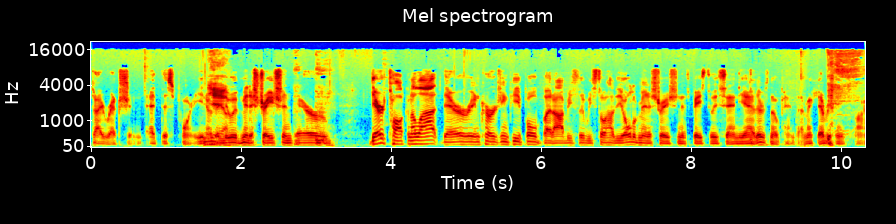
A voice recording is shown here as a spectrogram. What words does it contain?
direction at this point. You know, Yeah. the new administration they're they're talking a lot, they're encouraging people, but obviously we still have the old administration that's basically saying, yeah, there's no pandemic, everything's fine.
